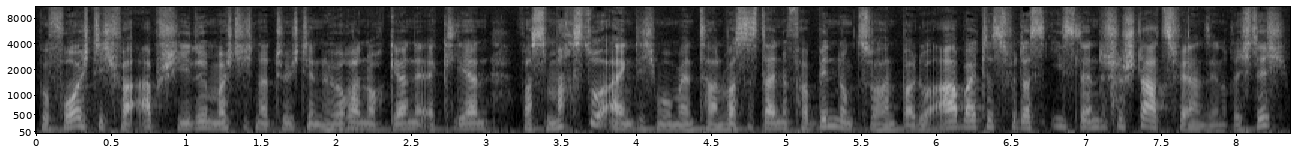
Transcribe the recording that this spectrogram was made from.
bevor ich dich verabschiede, möchte ich natürlich den Hörern noch gerne erklären, was machst du eigentlich momentan? Was ist deine Verbindung zur Handball? Du arbeitest für das isländische Staatsfernsehen, richtig?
